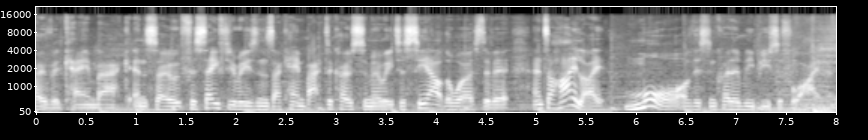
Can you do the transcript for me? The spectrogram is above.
COVID came back, and so for safety reasons, I came back to Koh Samui to see out the worst of it and to highlight more of this incredibly beautiful island.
